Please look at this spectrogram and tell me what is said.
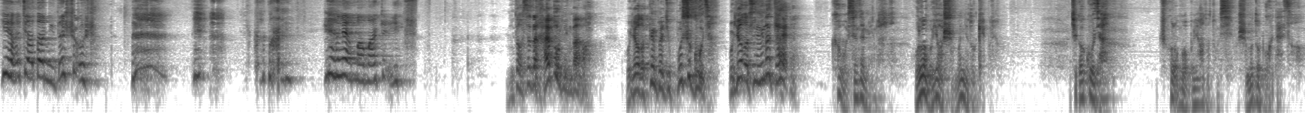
也要交到你的手上的，你可不可以原谅妈妈这一次？你到现在还不明白吗？我要的根本就不是顾家，我要的是您的态度。可我现在明白了，无论我要什么，你都给不了。这个顾家，除了我不要的东西，我什么都不会带走。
